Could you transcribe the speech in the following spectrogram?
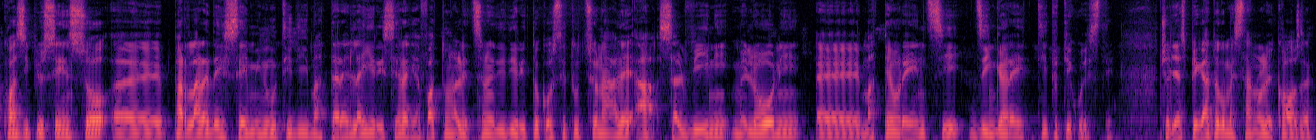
quasi più senso eh, parlare dei sei minuti di Mattarella ieri sera che ha fatto una lezione di diritto costituzionale a Salvini, Meloni, eh, Matteo Renzi, Zingaretti, tutti questi. Cioè gli ha spiegato come stanno le cose.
